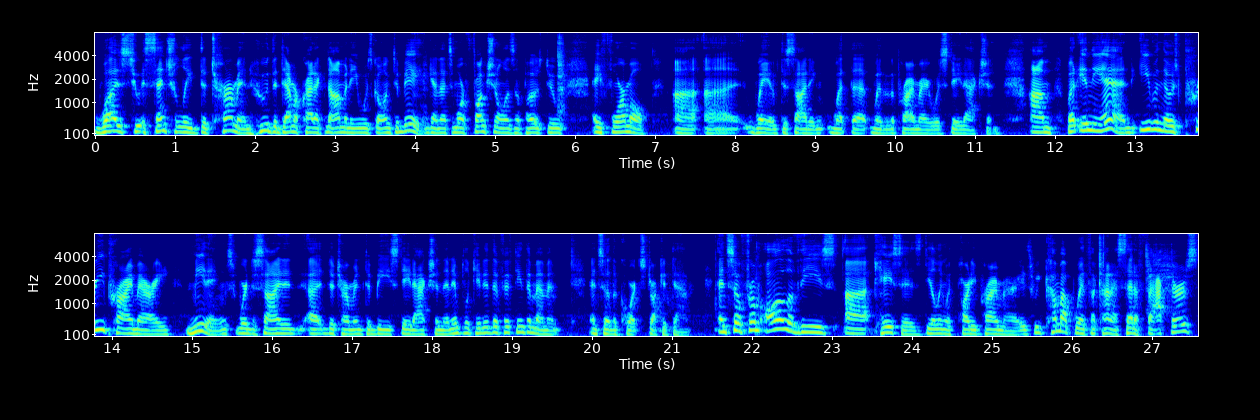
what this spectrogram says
was to essentially determine who the Democratic nominee was going to be. Again, that's more functional as opposed to a formal uh, uh, way of deciding what the whether the primary was state action. Um, but in the end, even those pre-primary meetings were decided uh, determined to be state action that implicated the Fifteenth Amendment, and so the court struck it down. And so, from all of these uh, cases dealing with party primaries, we come up with a kind of set of factors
